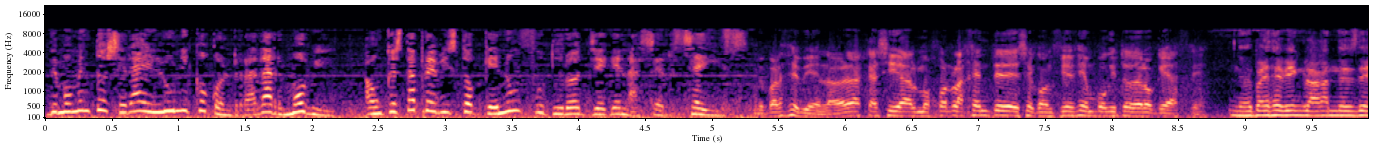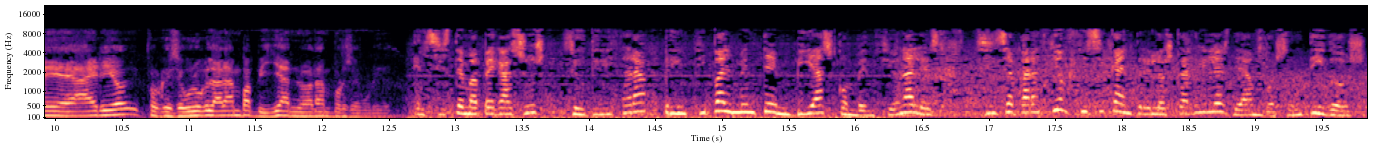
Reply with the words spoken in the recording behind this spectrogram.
De momento será el único con radar móvil, aunque está previsto que en un futuro lleguen a ser seis. Me parece bien, la verdad es que así a lo mejor la gente se conciencia un poquito de lo que hace. Me parece bien que lo hagan desde aéreo, porque seguro que lo harán para pillar, no lo harán por seguridad. El sistema Pegasus se utilizará principalmente en vías convencionales, sin separación física entre los carriles de ambos sentidos.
